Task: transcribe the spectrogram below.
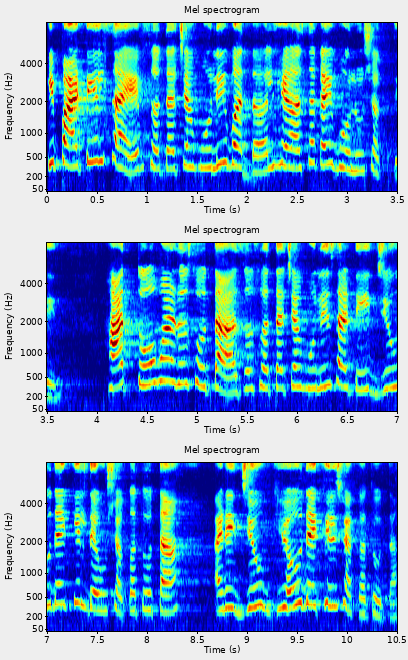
की पाटील साहेब स्वतःच्या मुलीबद्दल हे असं काही बोलू शकतील. हा तो माणूस होता जो स्वतःच्या मुलीसाठी जीव देखील देऊ शकत होता आणि जीव घेऊ देखील शकत होता.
